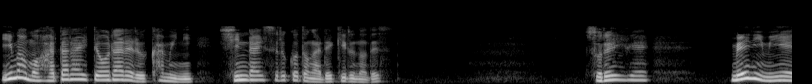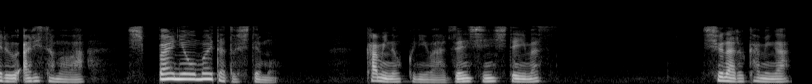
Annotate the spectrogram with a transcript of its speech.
今も働いておられる神に信頼することができるのです。それゆえ、目に見えるありさまは失敗に思えたとしても、神の国は前進しています。主なる神が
